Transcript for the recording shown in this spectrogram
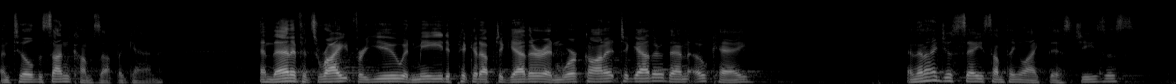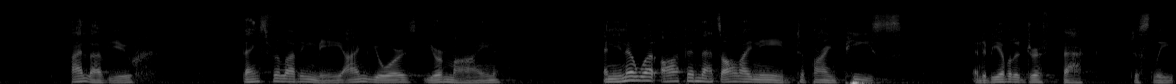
until the sun comes up again. And then, if it's right for you and me to pick it up together and work on it together, then okay. And then I just say something like this Jesus, I love you. Thanks for loving me. I'm yours, you're mine. And you know what? Often that's all I need to find peace and to be able to drift back to sleep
